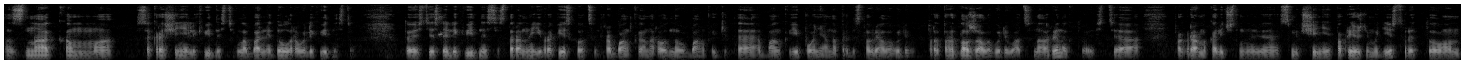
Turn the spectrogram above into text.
знаком э, сокращения ликвидности, глобальной долларовой ликвидности. То есть, если ликвидность со стороны Европейского Центробанка, Народного банка Китая, Банка Японии, она предоставляла, продолжала выливаться на рынок, то есть программа количественного смягчения по-прежнему действует, то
